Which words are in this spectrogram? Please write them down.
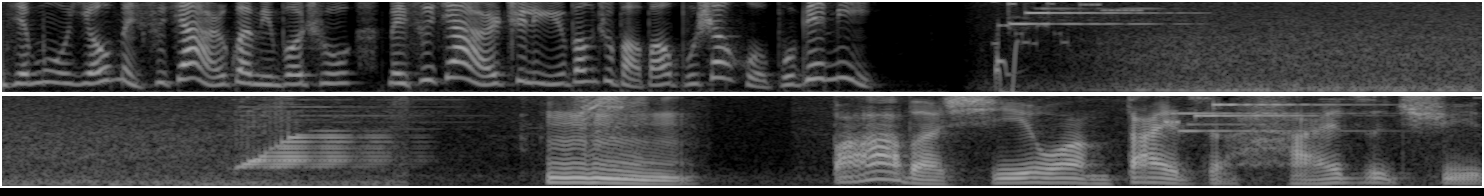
本节目由美素佳儿冠名播出，美素佳儿致力于帮助宝宝不上火、不便秘。嗯，爸爸希望带着孩子去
